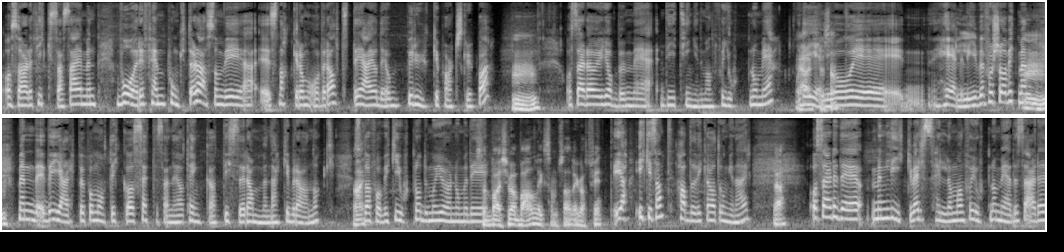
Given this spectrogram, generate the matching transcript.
og så har det fiksa seg. Men våre fem punkter, da, som vi eh, snakker om overalt, det er jo det å bruke partsgruppa. Mm. Og så er det å jobbe med de tingene man får gjort noe med. Og det ja, gjelder jo hele livet, for så vidt. Men, mm. men det, det hjelper på en måte ikke å sette seg ned og tenke at disse rammene er ikke bra nok. Nei. Så da får vi ikke gjort noe. Du må gjøre noe med de Så bare ikke være barn, liksom, så hadde det gått fint. ja, ikke sant? Hadde vi ikke hatt ungene her. Ja. Og så er det det, Men likevel, selv om man får gjort noe med det, så er det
